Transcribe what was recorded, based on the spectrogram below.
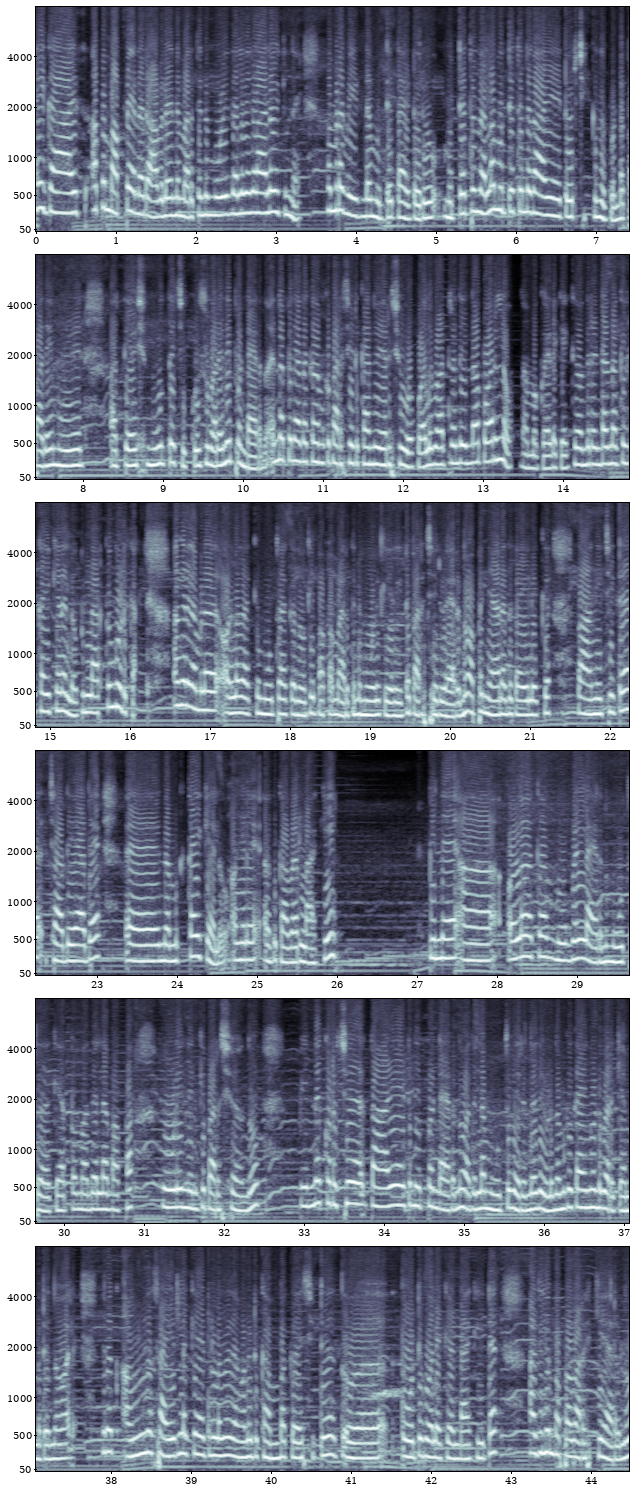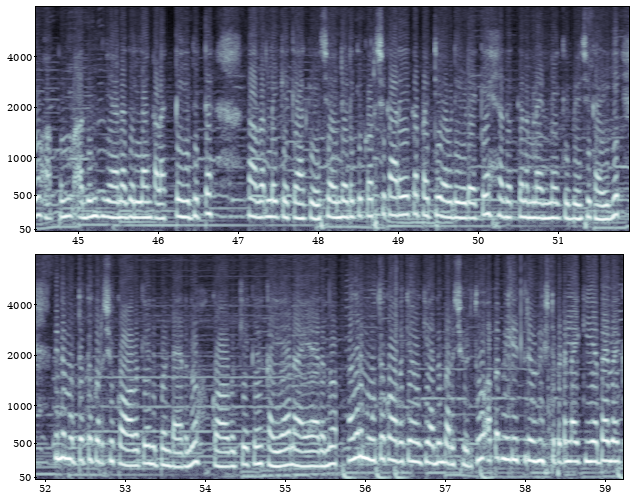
Hey guys അപ്പം പപ്പയാണ് രാവിലെ തന്നെ മരത്തിന്റെ മുകളിൽ നല്ല നിങ്ങൾ ആലോചിക്കുന്നത് നമ്മുടെ വീടിന്റെ മുറ്റത്തായിട്ടൊരു മുറ്റത്ത് നല്ല മുറ്റത്തിന്റെ താഴെയായിട്ട് ഒരു ചിക്കു നിൽപ്പുണ്ട് അപ്പൊ അതേ മുഴുവൻ അത്യാവശ്യം മൂത്ത ചിക്കൂസ് കുറെ നിൽപ്പുണ്ടായിരുന്നു എന്നാ പിന്നെ അതൊക്കെ നമുക്ക് പറിച്ചെടുക്കാന്ന് വിചാരിച്ചു. പോലെ മാത്രം തിന്നാ പോരല്ലോ. നമുക്ക് ഇടയ്ക്കൊക്കെ ഒന്ന് രണ്ടെണ്ണമൊക്കെ കഴിക്കണമല്ലോ പിള്ളേർക്കും കൊടുക്കാം. അങ്ങനെ നമ്മൾ ഉള്ളതൊക്കെ മൂത്തൊക്കെ നോക്കി പപ്പ മരത്തിന്റെ മുകളിൽ കയറിയിട്ട് പറിച്ചു തരുമായിരുന്നു അപ്പൊ ഞാനത് കയ്യിലേക്ക് വാങ്ങിച്ചിട്ട് ചതയാതെ നമുക്ക് കഴിക്കാമല്ലോ അങ്ങനെ അത് കവറിലാക്കി പിന്നെ ഉള്ളതൊക്കെ മുകളിലായിരുന്നു മൂത്തതൊക്കെ. അപ്പം അതെല്ലാം പപ്പ മുകളിൽ നിന്ന് എനിക്ക് പറിച്ചു തന്നു. പിന്നെ കുറച്ച് താഴെയായിട്ട് നിൽപ്പുണ്ടായിരുന്നു അതെല്ലാം മൂത്ത് വരുന്നതേ ഉള്ളൂ. നമുക്ക് കൈ കൊണ്ട് പറിക്കാൻ പറ്റുന്ന പോലെ. പിന്നെ അങ്ങ് സൈഡിലൊക്കെ ആയിട്ടുള്ളത് ഞങ്ങളൊരു കമ്പൊക്കെ വെച്ചിട്ട് തോട്ടി പോലെയൊക്കെ ഉണ്ടാക്കിയിട്ട് അതിലും പപ്പ പറിക്കുമായിരുന്നു അപ്പം അതും ഞാനതെല്ലാം കളക്ട് ചെയ്തിട്ട് കവറിലേക്കൊക്കെ ആക്കി വെച്ചു. അതിന്റെ ഇടയ്ക്ക് കുറച്ച് കറിയൊക്കെ പറ്റി അവിടെ ഇവിടെയൊക്കെ. അതൊക്കെ നമ്മൾ എണ്ണയൊക്കെ ഉപയോഗിച്ച് കഴുകി. പിന്നെ മുറ്റത്ത് കുറച്ച് കോവയ്ക്ക നിൽപ്പുണ്ടായിരുന്നു കോവയ്ക്കൊക്കെ കഴിയാനായിരുന്നു അങ്ങനെ മൂത്ത കോവയ്ക്ക നോക്കി അതും പറിച്ചെടുത്തു അപ്പം വീഡിയോ ഇത്രയും ഇഷ്ടപ്പെട്ട ലൈക്ക് ചെയ്യുക. Bye bye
